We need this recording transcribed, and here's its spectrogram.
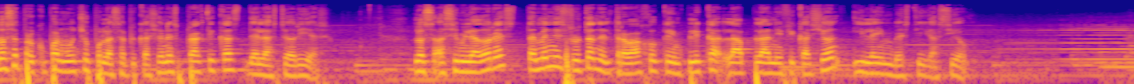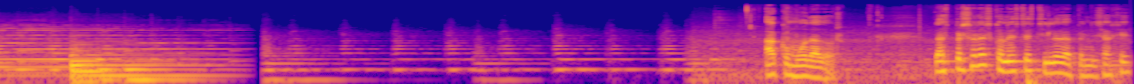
no se preocupan mucho por las aplicaciones prácticas de las teorías. Los asimiladores también disfrutan del trabajo que implica la planificación y la investigación. Acomodador. Las personas con este estilo de aprendizaje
